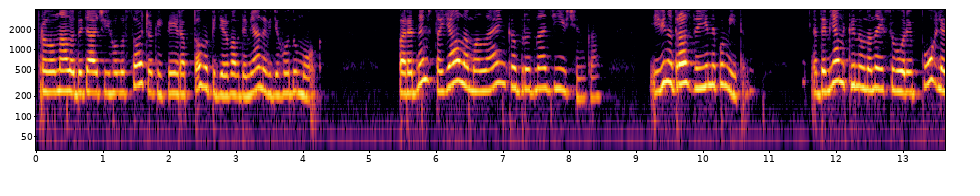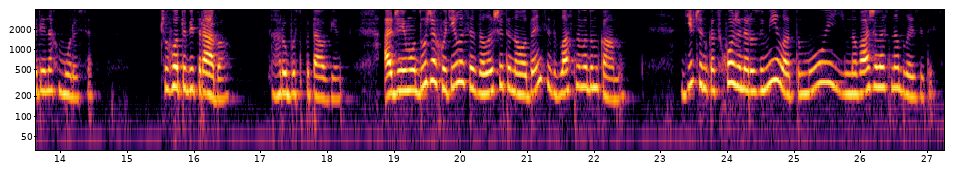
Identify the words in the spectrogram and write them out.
Пролунало дитячий голосочок, який раптово підірвав Дем'яна від його думок. Перед ним стояла маленька брудна дівчинка, і він одразу її не помітив. Дем'ян кинув на неї суворий погляд і нахмурився. Чого тобі треба? грубо спитав він адже йому дуже хотілося залишити наодинці з власними думками. Дівчинка, схоже, не розуміла, тому й наважилась наблизитись.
